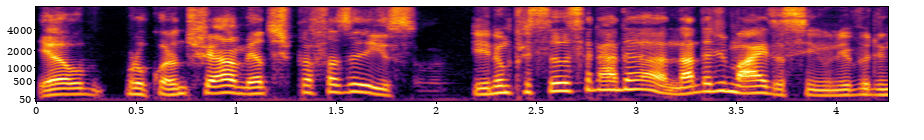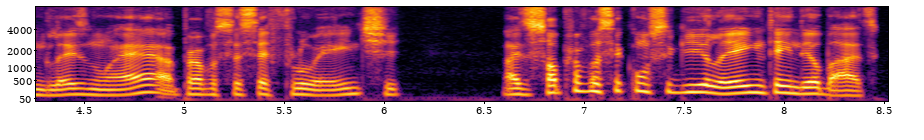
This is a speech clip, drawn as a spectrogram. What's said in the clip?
e eu procurando ferramentas para fazer isso. E não precisa ser nada, nada demais, assim, o nível de inglês não é para você ser fluente, mas só para você conseguir ler e entender o básico,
